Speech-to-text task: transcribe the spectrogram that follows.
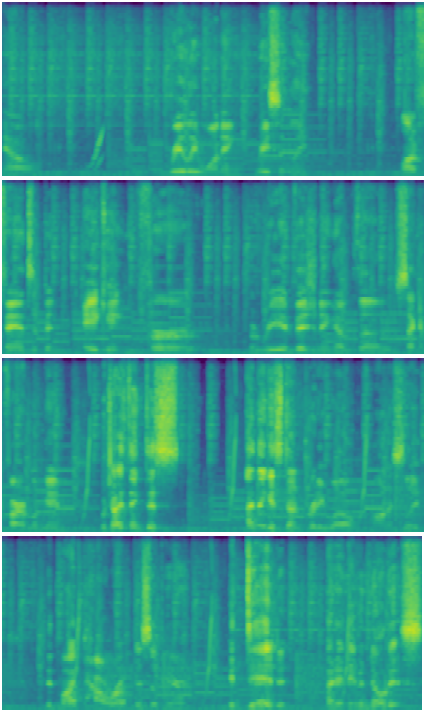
you know, really wanting recently. A lot of fans have been aching for a re-envisioning of the second Fire Emblem game, which I think this, I think it's done pretty well, honestly. Did my power-up disappear? It did! I didn't even notice.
